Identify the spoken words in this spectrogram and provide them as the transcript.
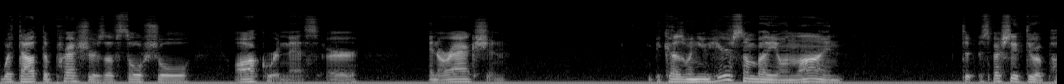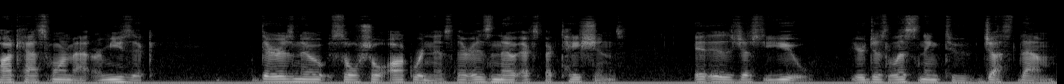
without the pressures of social awkwardness or interaction. Because when you hear somebody online, especially through a podcast format or music, there is no social awkwardness. There is no expectations. It is just you. You're just listening to just them.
